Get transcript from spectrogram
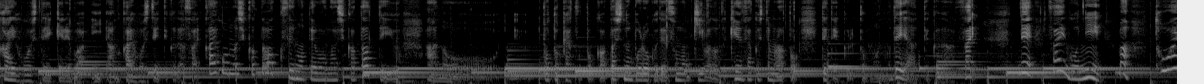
解放していければいいあの解放していってください。解放の仕方は癖の手放し方っていうあの私のブログでそのキーワードで検索してもらうと出てくると思うのでやってください。で最後にまあとはい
